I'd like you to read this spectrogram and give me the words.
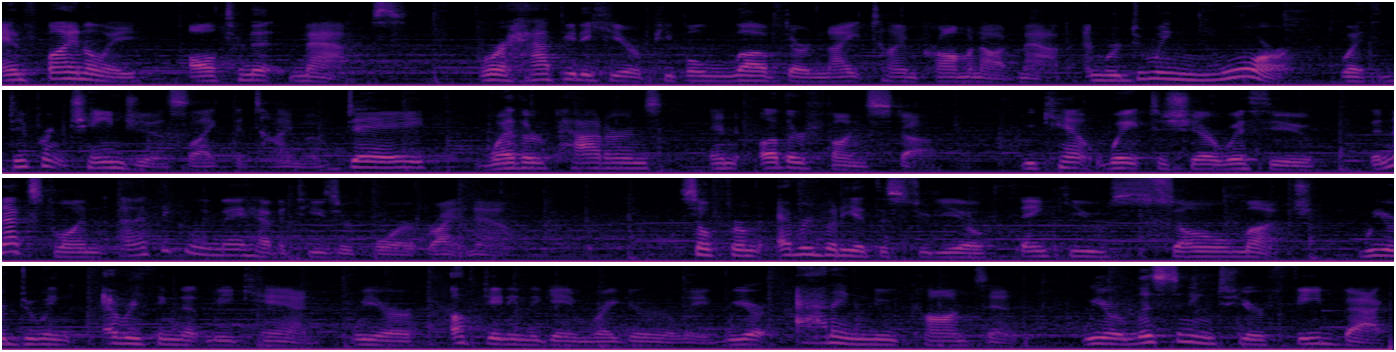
And finally, alternate maps. We're happy to hear people loved our nighttime promenade map, and we're doing more with different changes like the time of day, weather patterns, and other fun stuff. We can't wait to share with you the next one, and I think we may have a teaser for it right now. So, from everybody at the studio, thank you so much. We are doing everything that we can. We are updating the game regularly. We are adding new content. We are listening to your feedback,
